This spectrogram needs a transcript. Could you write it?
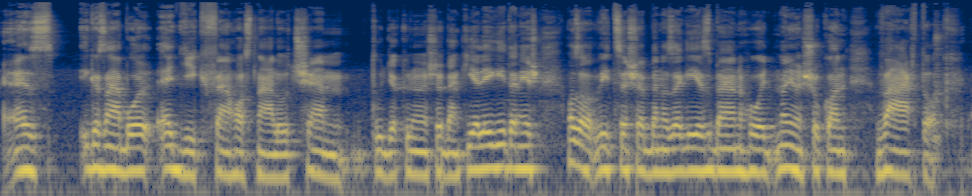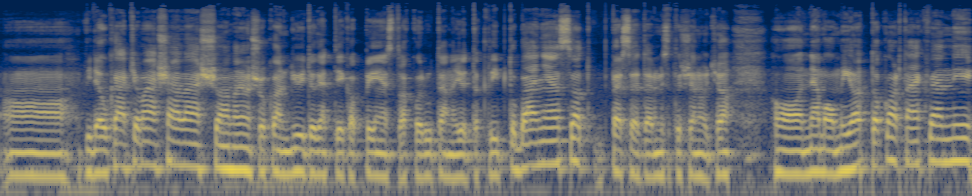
ez igazából egyik felhasználót sem tudja különösebben kielégíteni, és az a viccesebben az egészben, hogy nagyon sokan vártak a videokártya vásárlással, nagyon sokan gyűjtögették a pénzt, akkor utána jött a kriptobányászat, persze természetesen, hogyha ha nem amiatt akarták venni,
